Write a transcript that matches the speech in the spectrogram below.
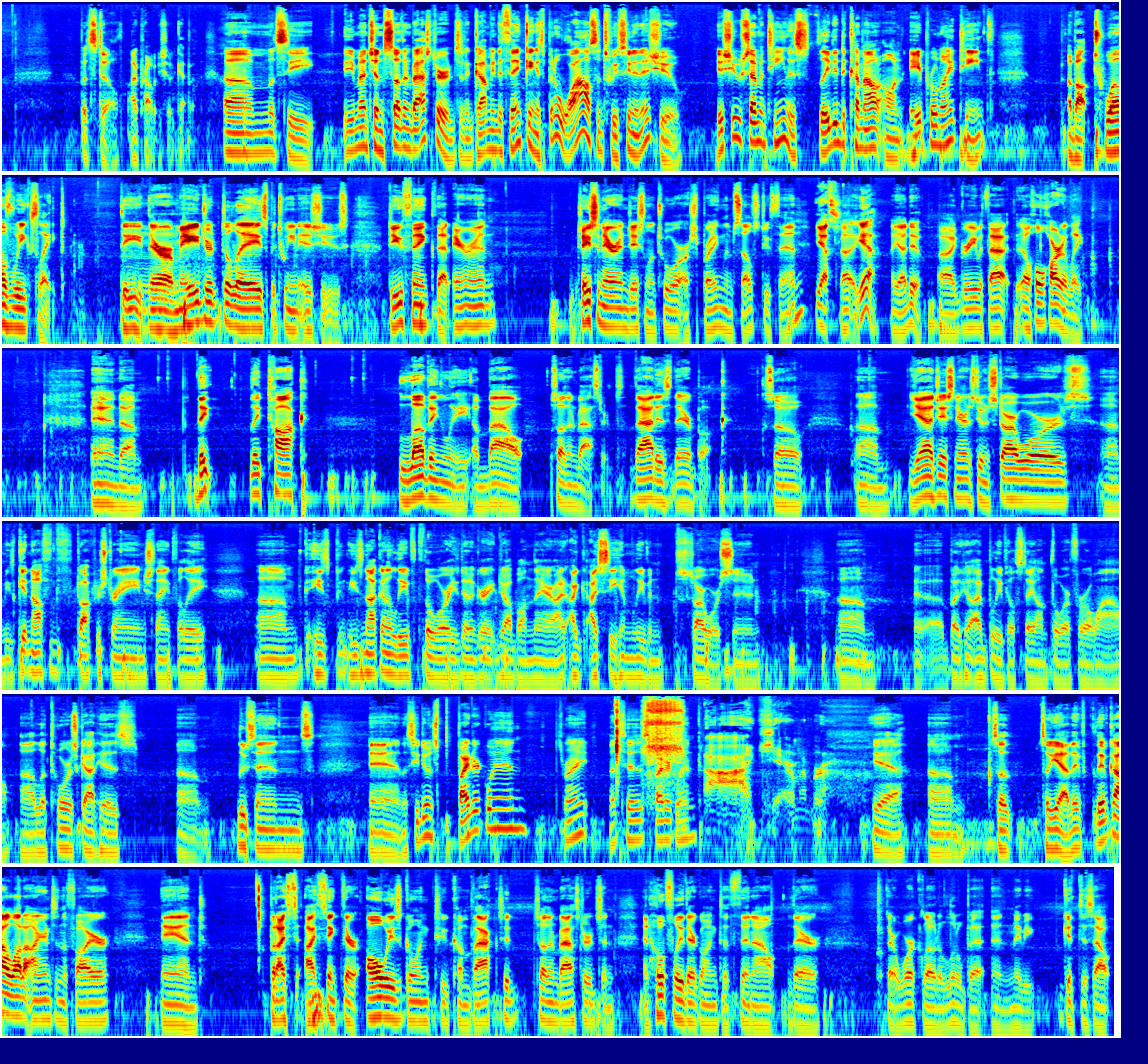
but still, I probably should have kept it. Um, let's see. You mentioned Southern Bastards, and it got me to thinking. It's been a while since we've seen an issue. Issue 17 is slated to come out on April 19th, about 12 weeks late. The there are major delays between issues. Do you think that Aaron, Jason Aaron, Jason Latour are spreading themselves too thin? Yes. Uh, yeah, yeah, I do. I agree with that uh, wholeheartedly. And um, they they talk lovingly about Southern Bastards. That is their book. So, um, yeah, Jason Aaron's doing Star Wars. Um, he's getting off of Doctor Strange, thankfully. Um, he's he's not going to leave Thor. He's done a great job on there. I, I, I see him leaving Star Wars soon. Um, uh, but he'll, I believe he'll stay on Thor for a while. Uh, Latour's got his um, loose ends, and is he doing Spider Gwen? Right, that's his Spider Gwen. I can't remember. Yeah. Um, so so yeah, they've they've got a lot of irons in the fire, and but I th- I think they're always going to come back to Southern Bastards, and and hopefully they're going to thin out their their workload a little bit and maybe get this out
